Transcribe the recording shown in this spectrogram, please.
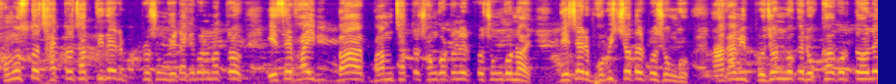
সমস্ত ছাত্রছাত্রীদের প্রসঙ্গ এটা কেবলমাত্র এসএফআই বা বাম ছাত্র সংগঠনের প্রসঙ্গ নয়, দেশের ভবিষ্যতের প্রসঙ্গ। আগামী প্রজন্মকে রক্ষা করতে হলে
